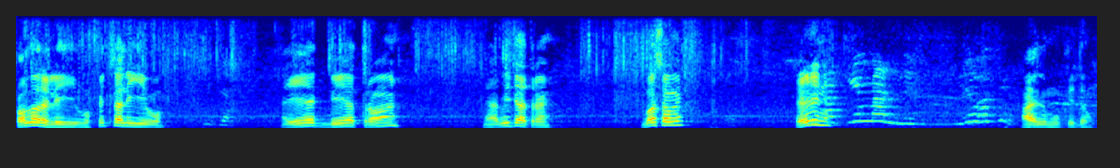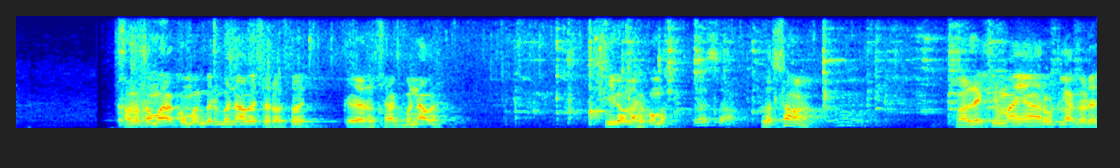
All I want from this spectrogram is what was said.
કલરે લઈ આવ્યો. કેટલા લઈ આવ્યો? એક બે ત્રણ ને આ બીજા ત્રણ. બસ હવે? રેડી ને? હાલ મૂકી દઉં. હાલો તમારા કમલબેન બનાવે છે રસોઈ? કેળાનું શાક બનાવે? એ કેમ નાખે કમલ? લસણ. હા, લેખીમાં અહીંયા રોટલા ઘડે.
